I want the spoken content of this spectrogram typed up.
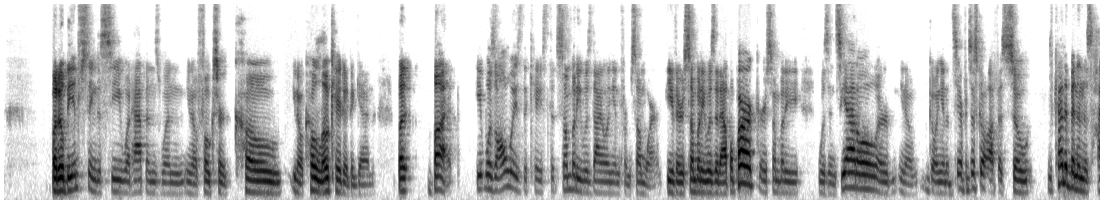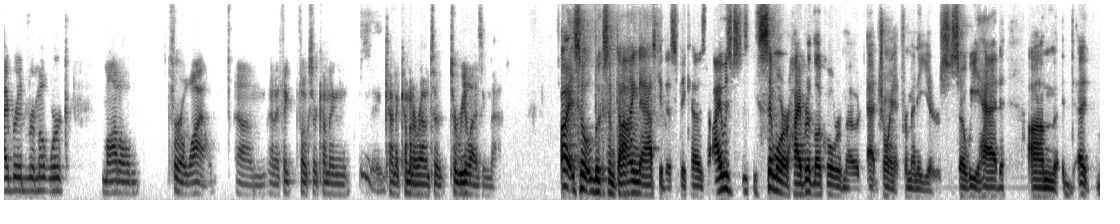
but it'll be interesting to see what happens when you know folks are co you know co-located again. But but it was always the case that somebody was dialing in from somewhere. Either somebody was at Apple Park or somebody was in Seattle or you know going into the San Francisco office. So we've kind of been in this hybrid remote work model for a while, um, and I think folks are coming kind of coming around to to realizing that. All right, so Lucas, I'm dying to ask you this because I was similar hybrid local remote at Joyent for many years. So we had um,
